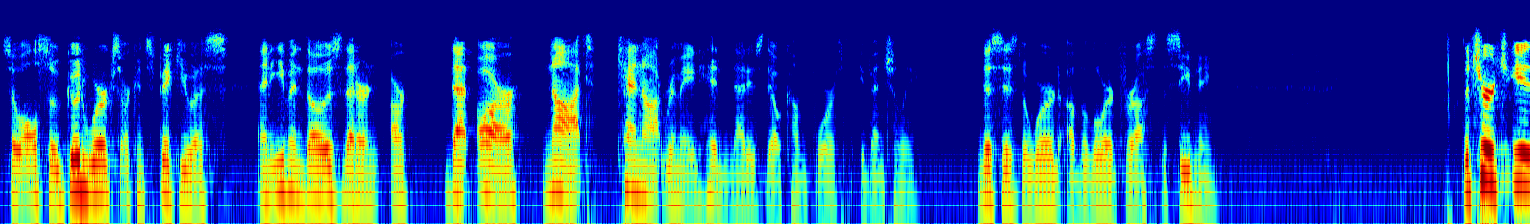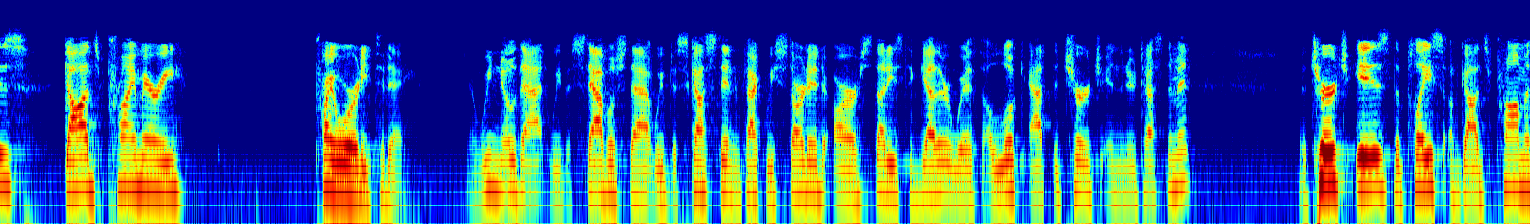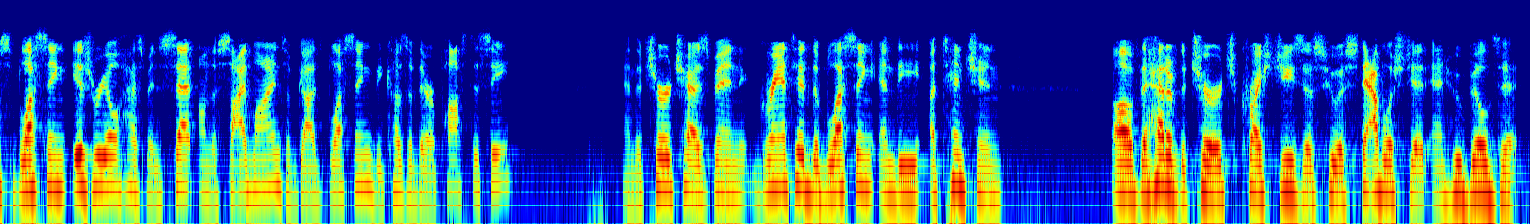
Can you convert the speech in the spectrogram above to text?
So also good works are conspicuous, and even those that are, are that are not cannot remain hidden. That is, they'll come forth eventually. This is the word of the Lord for us this evening. The church is God's primary priority today. And we know that. We've established that. We've discussed it. In fact, we started our studies together with a look at the church in the New Testament. The church is the place of God's promised blessing. Israel has been set on the sidelines of God's blessing because of their apostasy. And the church has been granted the blessing and the attention of the head of the church, Christ Jesus, who established it and who builds it.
